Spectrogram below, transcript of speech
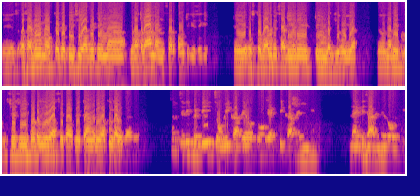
ਤੇ ਸਾਡੀ ਮੌਕੇ ਤੇ ਪੀਸੀਆਰ ਦੀ ਟੀਮ ਜਦੋਂ ਤਲਾਹ ਮਿਲਣ ਸਰ ਪਹੁੰਚ ਗਈ ਸੀਗੀ। ਤੇ ਉਸ ਤੋਂ ਬਾਅਦ ਵੀ ਸਾਡੀ ਜਿਹੜੀ ਟੀਮ ਲੱਗੀ ਹੋਈ ਆ ਤੇ ਉਹਨਾਂ ਦੇ ਸੀਸੀਟੀਵੀ ਫੋਟੋ ਜਿਹੜੇ ਆਸੇ-ਪਾਸੇ ਦੇ ਕੈਮਰੇ ਆ ਉਹ ਖੰਗਾਲੇ ਜਾ ਰਹੇ ਆ। ਸਰ ਜਿਹੜੀ ਗੱਡੀ ਚੋਰੀ ਕਰ ਰਹੇ ਹੋ ਦੋ ਵਿਅਕਤੀ ਕਰ ਰਹੇ ਨੇ ਲੈ ਕੇ ਜਾ ਰਹੇ ਨੇ ਰੋਡ ਤੇ।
